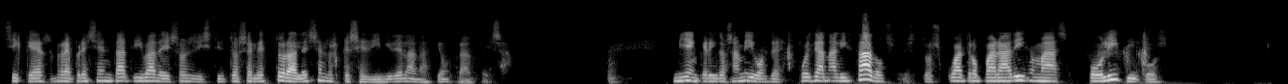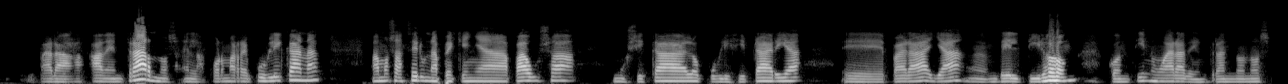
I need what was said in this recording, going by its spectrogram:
sí que es representativa de esos distritos electorales en los que se divide la nación francesa. Bien, queridos amigos, después de analizados estos cuatro paradigmas políticos para adentrarnos en la forma republicana, vamos a hacer una pequeña pausa musical o publicitaria eh, para ya mm, del tirón continuar adentrándonos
